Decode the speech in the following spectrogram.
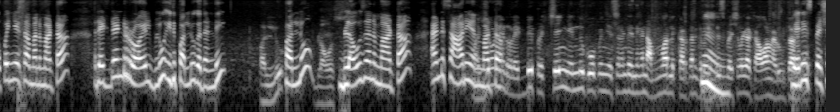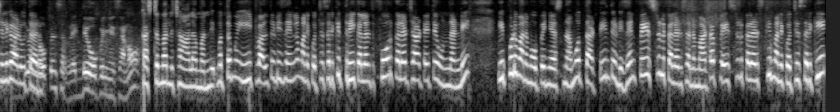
ఓపెన్ చేసామన్నమాట రెడ్ అండ్ రాయల్ బ్లూ ఇది పళ్ళు కదండి. పళ్ళు పళ్ళు బ్లౌజ్. బ్లౌజ్ అన్నమాట అండ్ సారీ అన్నమాట. రెడ్ ప్రత్యేకంగా ఎందుకు ఓపెన్ చేశానంటే ఎందుకంటే అమ్మవార్లకి కడతానికి రెడ్ స్పెషల్గా కావాలని అడుగుతారు. వెరీ స్పెషల్గా అడుగుతారు. ఓపెన్ రెడ్ ఓపెన్ చేశాను. కస్టమర్లు చాలా మంది. మొత్తం ఈ ట్వెల్త్ డిజైన్లో మనకి వచ్చేసరికి three colour four colour chart అయితే ఉందండి. ఇప్పుడు మనం ఓపెన్ చేస్తున్నాము థర్టీన్త్ డిజైన్ పేస్టల్ కలర్స్ అన్నమాట. పేస్టల్ కలర్స్కి మనకి వచ్చేసరికి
